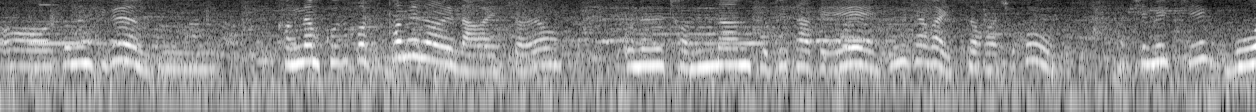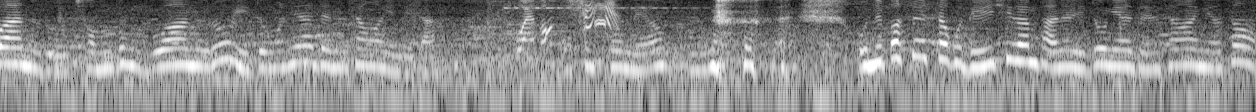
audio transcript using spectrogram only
어, 저는 지금 음, 강남 고속버스 터미널에 나와 있어요. 오늘 전남 도지사배에 행사가 있어가지고 아침 일찍 무안으로 전북 무안으로 이동을 해야 되는 상황입니다. 좀 그렇네요. 음. 오늘 버스를 타고 4시간 반을 이동해야 되는 상황이어서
